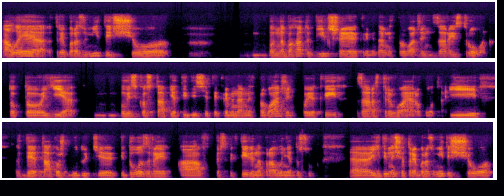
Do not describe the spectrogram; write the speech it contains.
Але треба розуміти, що набагато більше кримінальних проваджень зареєстровано, тобто є близько 150 кримінальних проваджень, по яких зараз триває робота, і де також будуть е, підозри, а в перспективі направлення до суду. Е, Єдине, що треба розуміти, що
